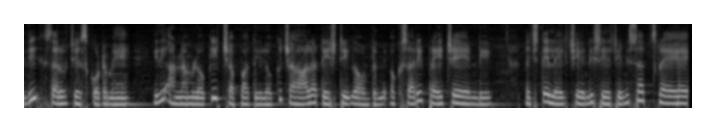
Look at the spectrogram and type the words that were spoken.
ఇది సర్వ్ చేసుకోవటమే. ఇది అన్నంలోకి చపాతీలోకి చాలా టేస్టీగా ఉంటుంది. ఒకసారి ట్రై చేయండి. నచ్చితే లైక్ చేయండి షేర్ చేయండి సబ్స్క్రైబ్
